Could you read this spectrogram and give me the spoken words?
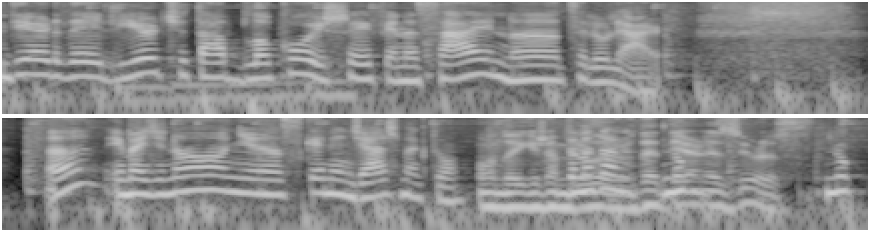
ndjerë dhe e lirë që ta bllokojë shefin e saj në celular. Ë, imagjino një skenë të ngjashme këtu. Unë do i kisha mbyllur vetë derën e zyrës. Nuk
